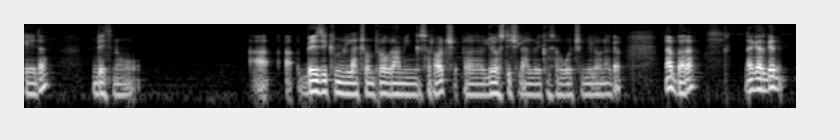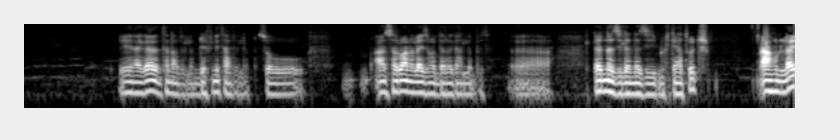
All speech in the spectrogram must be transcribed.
ከሄደ እንዴት ነው basic የምንላቸውን programming ስራዎች ሊወስድ ይችላል ወይ ከሰዎች የሚለው ነገር ነበረ። ነገር ግን ይሄ ነገር እንትን አይደለም definite አይደለም። answer ኡ analyze መደረግ አለበት። ለነዚህ ለነዚህ ምክንያቶች አሁን ላይ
